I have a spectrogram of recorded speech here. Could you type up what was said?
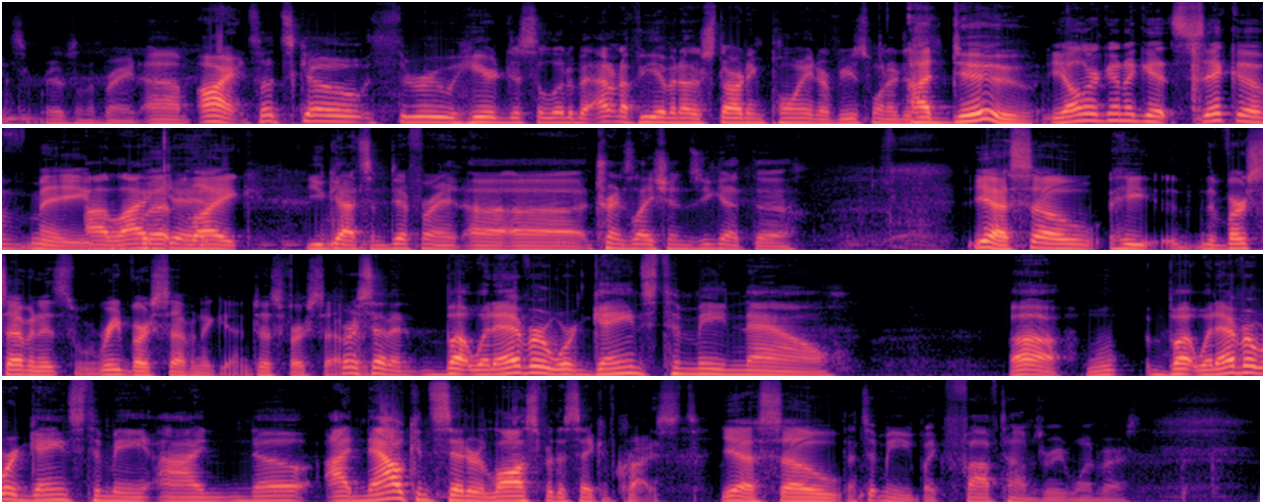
Some ribs on the brain. Um, all right, so let's go through here just a little bit. I don't know if you have another starting point or if you just want to just. I do. Y'all are gonna get sick of me. I like but it. Like, you got some different uh, uh, translations. You got the. yeah. So he, the verse seven. It's read verse seven again. Just verse seven. Verse seven. But whatever were gains to me now, uh, w- but whatever were gains to me, I know I now consider loss for the sake of Christ. Yeah. So That took me like five times to read one verse.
